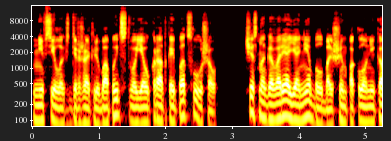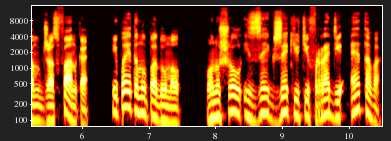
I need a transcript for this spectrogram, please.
Не в силах сдержать любопытство, я украдкой подслушал. Честно говоря, я не был большим поклонником джаз-фанка, и поэтому подумал, он ушел из The Executive ради этого?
